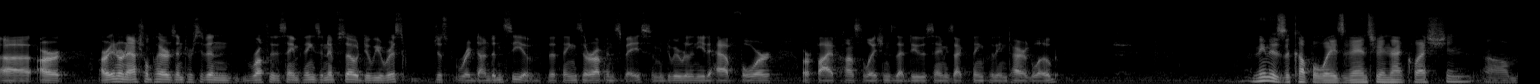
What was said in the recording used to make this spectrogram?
Uh, are are international players interested in roughly the same things? And if so, do we risk just redundancy of the things that are up in space? I mean, do we really need to have four or five constellations that do the same exact thing for the entire globe? I think there's a couple ways of answering that question. Um,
